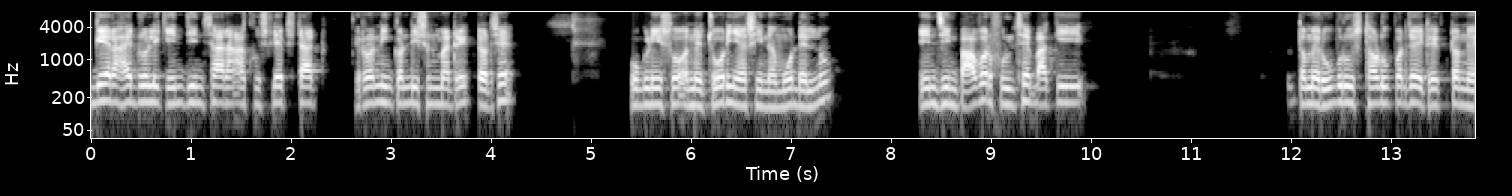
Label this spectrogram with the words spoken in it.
ગેર હાઇડ્રોલિક એન્જિન સારા, આખું સ્લેપ સ્ટાર્ટ રનિંગ કન્ડિશનમાં ટ્રેક્ટર છે. ઓગણીસો અને ચોર્યાસીના મોડેલનું એન્જિન પાવરફુલ છે. બાકી તમે રૂબરૂ સ્થળ ઉપર જઈ ટ્રેક્ટરને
